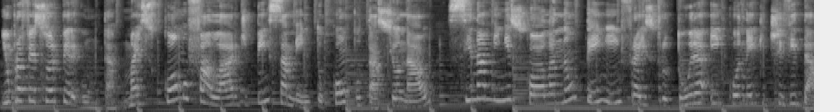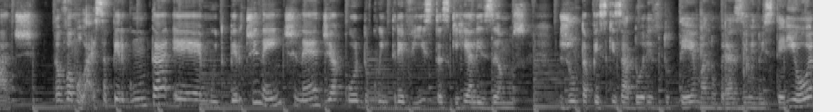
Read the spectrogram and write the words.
E o professor pergunta: mas como falar de pensamento computacional se na minha escola não tem infraestrutura e conectividade? Então vamos lá, essa pergunta é muito pertinente, né? De acordo com entrevistas que realizamos junto a pesquisadores do tema no Brasil e no exterior,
